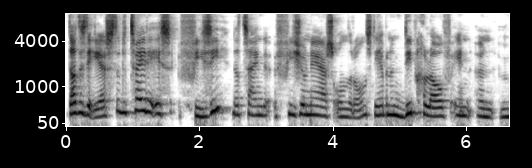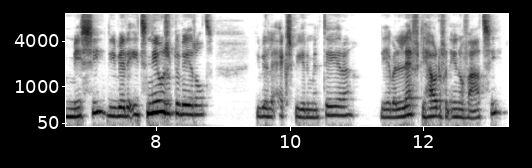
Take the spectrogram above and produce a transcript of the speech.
Dat is de eerste. De tweede is visie. Dat zijn de visionairs onder ons. Die hebben een diep geloof in een missie. Die willen iets nieuws op de wereld. Die willen experimenteren. Die hebben lef, die houden van innovatie.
